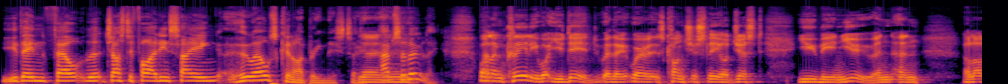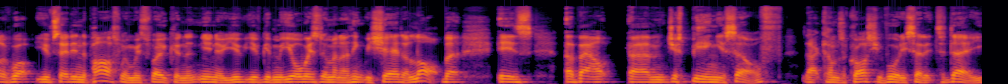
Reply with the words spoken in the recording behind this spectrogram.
you then felt that justified in saying, "Who else can I bring this to?" Yeah, yeah, Absolutely. Well, and clearly what you did, whether whether was consciously or just you being you, and and a lot of what you've said in the past when we've spoken, and you know, you've, you've given me your wisdom, and I think we shared a lot, but is about um, just being yourself. That comes across. You've already said it today.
